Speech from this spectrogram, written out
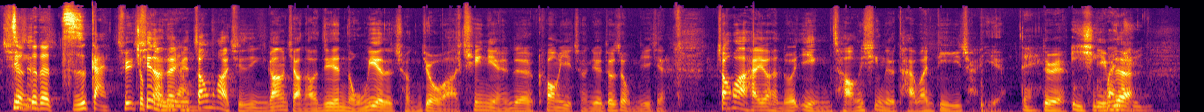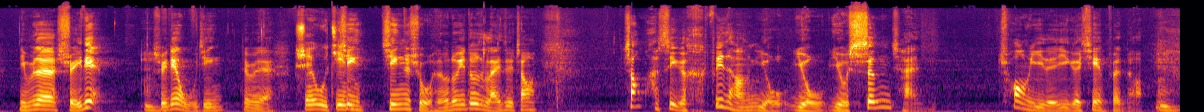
整个的质感其实就不一样现场在里面，了。彰化其实你刚刚讲到这些农业的成就啊，青年的创意成就，都是我们以前彰化还有很多隐藏性的台湾第一产业，对对不对？隐形你们的冠军嗯你们的水电，水电五金，对不对？水五金金金属很多东西都是来自于彰化。彰化是一个非常有有有生产创意的一个县份啊。嗯。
